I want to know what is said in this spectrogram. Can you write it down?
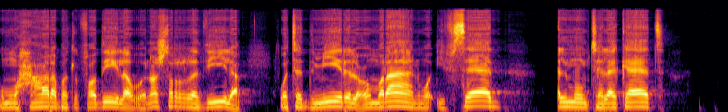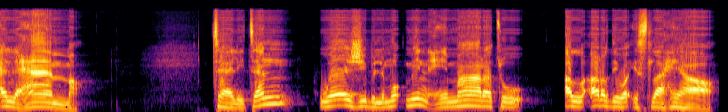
ومحاربة الفضيلة ونشر الرذيلة وتدمير العمران وإفساد الممتلكات العامة. ثالثا واجب المؤمن عمارة الأرض وإصلاحها.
